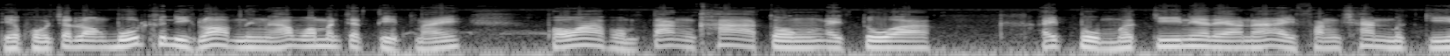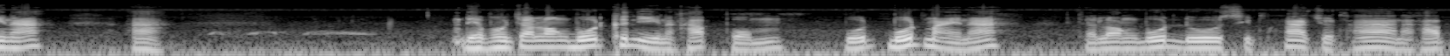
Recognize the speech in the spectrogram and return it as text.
เดี๋ยวผมจะลองบูตขึ้นอีกรอบหนึ่งนะครับ ว่ามันจะติดไหม เพราะว่าผมตั้งค่าตรงไอตัวไอปุ่มเมื่อกี้เนี่ยแล้วนะไอฟังก์ชันเมื่อกี้นะอะเดี๋ยวผมจะลองบูตขึ้นอีกนะครับ ผมบูตบูตใหม่นะ จะลองบูตดู 15.5 นะครับ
